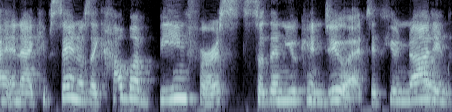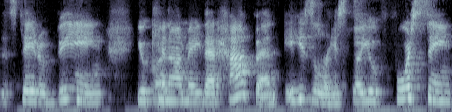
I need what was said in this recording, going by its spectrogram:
and i keep saying i was like how about being first so then you can do it if you're not right. in the state of being you right. cannot make that happen easily so you're forcing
